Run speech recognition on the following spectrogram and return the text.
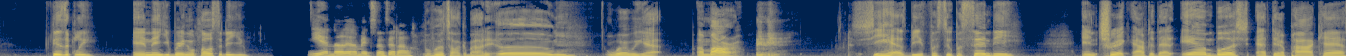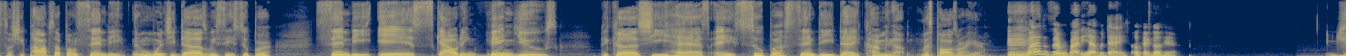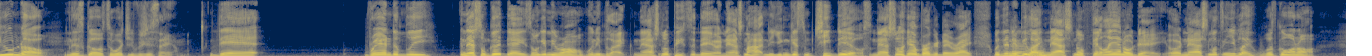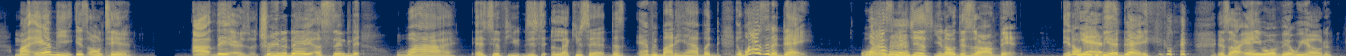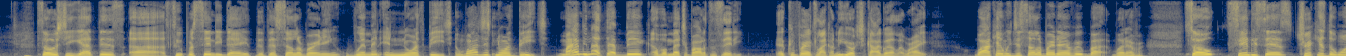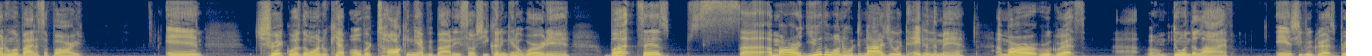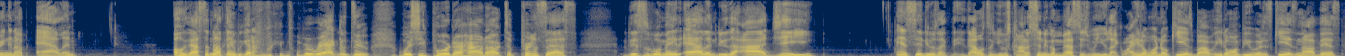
physically and then you bring him closer to you. Yeah, no, that don't sense at all. But we'll talk about it. Um where we got Amara. she has beef with Super Cindy and Trick after that ambush at their podcast. So she pops up on Cindy. And when she does, we see Super Cindy is scouting venues because she has a Super Cindy Day coming up. Let's pause right here. Why does everybody have a day? Okay, go ahead. You know, this goes to what you were just saying, that randomly, and there's some good days, don't get me wrong, when it be like National Pizza Day or National Hot, and you can get some cheap deals, National Hamburger Day, right? But then it'd be like mm-hmm. National Filano Day or National, and you'd be like, what's going on? Miami is on 10. Out there's a Trina Day, a Cindy Day. Why? As if you, just like you said, does everybody have a, and why is it a day? Why isn't it mm-hmm. just, you know, this is our event? It don't need to be a day. it's our annual event we holding. So she got this uh, Super Cindy Day that they're celebrating women in North Beach. And why just North Beach? Miami not that big of a metropolitan city as compared to like a New York, Chicago, LA, right? Why can't we just celebrate everybody? Whatever. So Cindy says Trick is the one who invited Safari. And Trick was the one who kept over talking everybody, so she couldn't get a word in. But says, uh, Amara, you're the one who denies you were dating the man. Amara regrets uh, um, doing the live, and she regrets bringing up Alan. Oh, that's another thing we got to we're to. When she poured her heart out to Princess, this is what made Alan do the IG. And Cindy was like, "That was you was kind of sending a message when you like, why he don't want no kids, Bob? He don't want to be with his kids and all this."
